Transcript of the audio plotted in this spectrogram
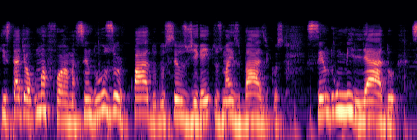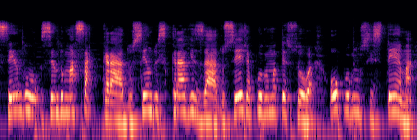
que está de alguma forma sendo usurpado dos seus direitos mais básicos, sendo humilhado, sendo, sendo massacrado, sendo escravizado, seja por uma pessoa ou por um sistema,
